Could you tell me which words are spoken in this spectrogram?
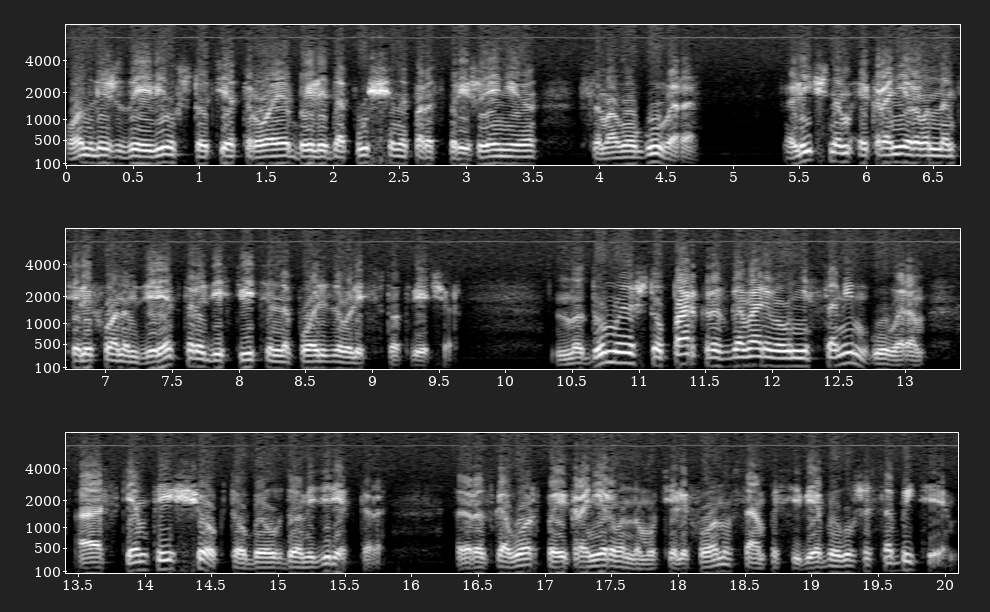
Он лишь заявил, что те трое были допущены по распоряжению самого Гувера. Личным экранированным телефоном директора действительно пользовались в тот вечер. Но думаю, что Парк разговаривал не с самим Гувером, а с кем-то еще, кто был в доме директора. Разговор по экранированному телефону сам по себе был уже событием.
